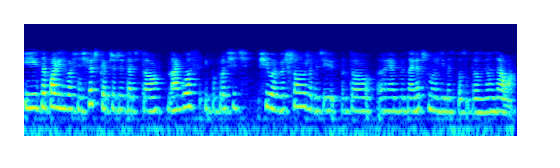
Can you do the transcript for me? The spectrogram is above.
i zapalić właśnie świeczkę, przeczytać to na głos i poprosić siłę wyższą, żeby Ci to e, jakby w najlepszy możliwy sposób rozwiązała.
